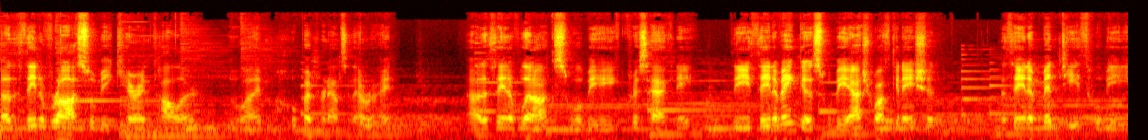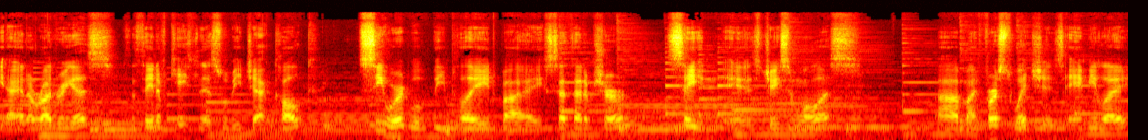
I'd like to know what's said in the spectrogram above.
Uh, the Thane of Ross will be Karen Collar, who I hope I'm pronouncing that right. Uh, the Thane of Lennox will be Chris Hackney. The Thane of Angus will be Ashwath Ganation. The Thane of Menteith will be Anna Rodriguez. The Thane of Caithness will be Jack Culk. Siward will be played by Seth Adam Sure. Seyton is Jason Wallace. Uh, my first witch is Amy Lay.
